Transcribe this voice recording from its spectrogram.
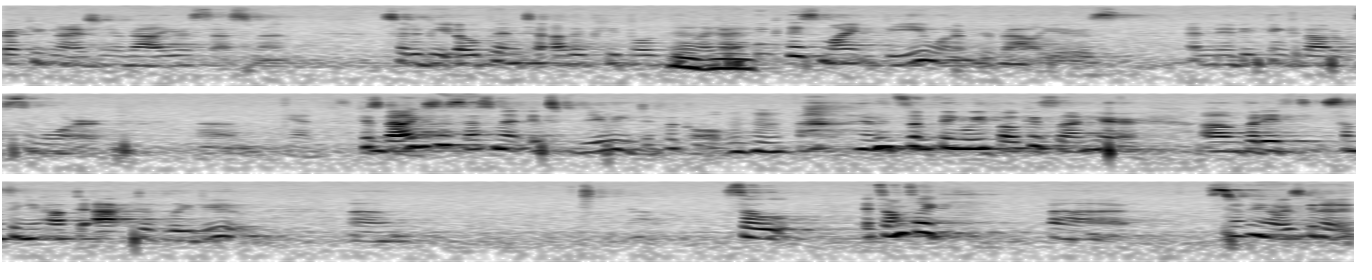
recognize in your value assessment. So to be open to other people being mm-hmm. like, I mm-hmm. think this might be one of your values, and maybe think about it some more. Because um, values assessment, it's really difficult, mm-hmm. and it's something we focus on here, um, but it's something you have to actively do. Um. So it sounds like, uh, Stephanie, I was going to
